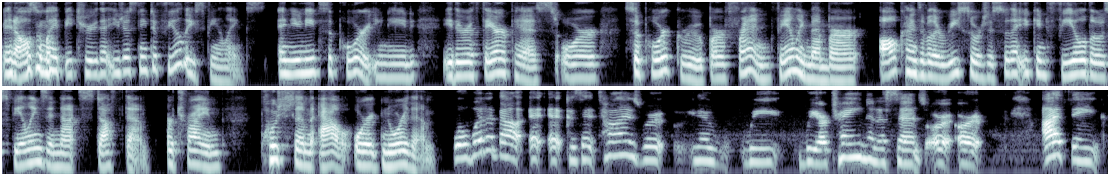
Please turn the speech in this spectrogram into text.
It also might be true that you just need to feel these feelings and you need support. You need either a therapist or support group or a friend, family member, all kinds of other resources so that you can feel those feelings and not stuff them or try and push them out or ignore them. Well, what about eh, eh, because at times we're you know we we are trained in a sense, or or I think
